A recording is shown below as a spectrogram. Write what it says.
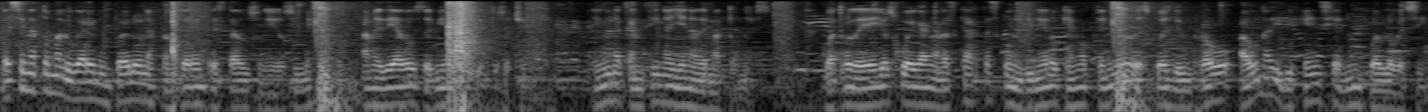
La escena toma lugar en un pueblo en la frontera entre Estados Unidos y México, a mediados de 1980, en una cantina llena de matones. Cuatro de ellos juegan a las cartas con el dinero que han obtenido después de un robo a una diligencia en un pueblo vecino.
